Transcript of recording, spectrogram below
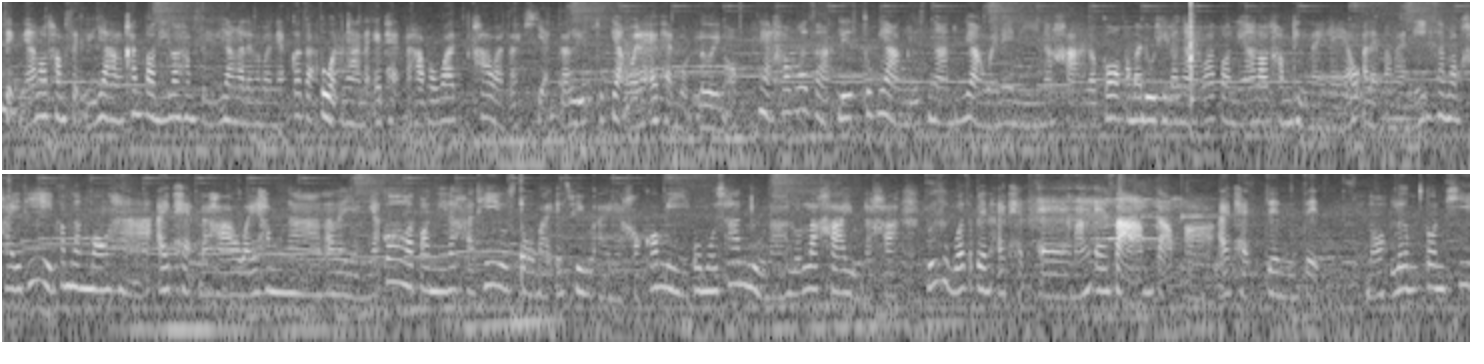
เจกต์เนี้ยเราทำเสร็จหรือยังขั้นตอนนี้เราทำเสร็จหรือยังอะไรประมาณเนี้ยก็จะตรวจงานใน iPad นะคะเพราะว่าข้าวอาจจะเขียนจะลิสต์ทุกอย่างไว้ใน iPad หมดเลยเนาะเนี่ยข้าวก็จะลิสต์ทุกอย่างลิสต์งานทุกอย่างไว้ในนี้นะคะ แล้วก็เอามาดูทีละงานว่าตอนนี้เราทำถึงไหนแล้วอะไรประมาณนี้สำหรับใครที่กำลังมองหา iPad นะคะ ไว้ทำงานอะไรอย่างเงี้ยก็ตอนนี้นะคะที่ U Store by SPUI เนี่ย เขาก็มีโปรโมชั่นอยู่นะ ลดราคาอยู่นะคะ รู้สึกว่าจะเป็น iPad Air มั้ง Air 3 กับ iPad Gen 7 เนาะเริ่มต้นที่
